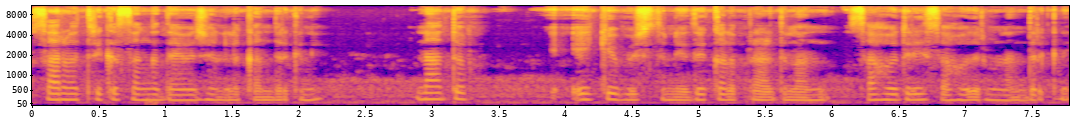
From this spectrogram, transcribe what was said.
సార్వత్రిక సంఘ దైవజనులకు అందరికీ నాతో ఏకీభిస్తున్న ఉదయకాల ప్రార్థన సహోదరి సహోదరులందరికీ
